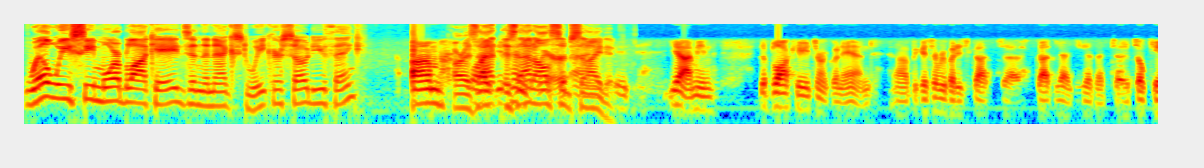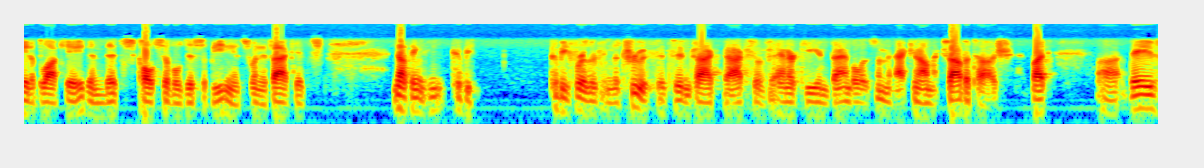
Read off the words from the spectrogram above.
Will we see more blockades in the next week or so? Do you think? Um, Or is well, that- is that all where. subsided? It- yeah, I mean, the blockades aren't going to end uh, because everybody's got uh, got the idea that uh, it's okay to blockade and it's called civil disobedience. When in fact, it's nothing could be could be further from the truth. It's in fact acts of anarchy and vandalism and economic sabotage. But uh, they've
